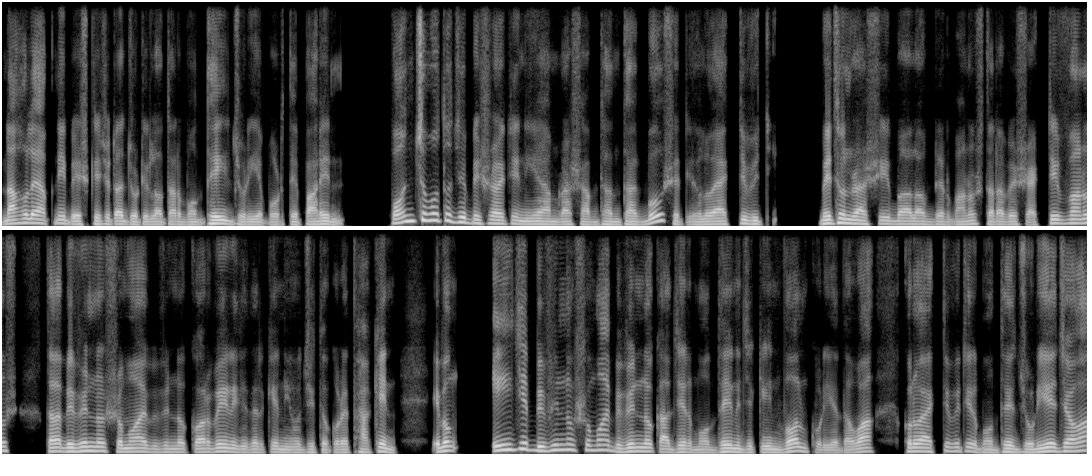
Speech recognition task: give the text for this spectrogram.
না হলে আপনি বেশ কিছুটা জটিলতার মধ্যেই জড়িয়ে পড়তে পারেন। পঞ্চমত যে বিষয়টি নিয়ে আমরা সাবধান থাকব সেটি হলো অ্যাক্টিভিটি মিথুন রাশি বা লগ্নের মানুষ তারা বেশ অ্যাক্টিভ মানুষ। তারা বিভিন্ন সময় বিভিন্ন কর্মে নিজেদেরকে নিয়োজিত করে থাকেন এবং এই যে বিভিন্ন সময় বিভিন্ন কাজের মধ্যে নিজেকে ইনভলভ করিয়ে দেওয়া, কোনো অ্যাক্টিভিটির মধ্যে জড়িয়ে যাওয়া,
